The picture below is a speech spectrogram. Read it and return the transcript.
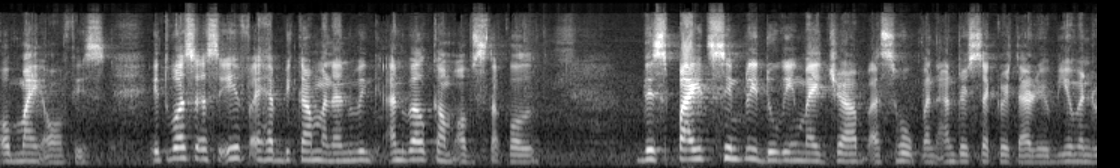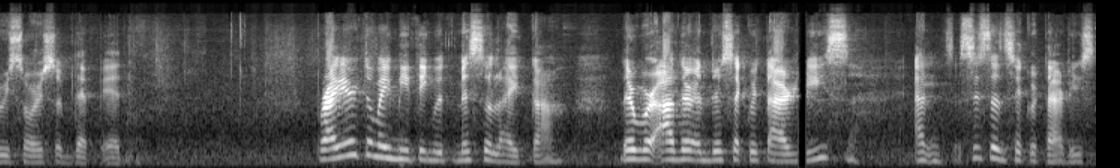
of my office. It was as if I had become an unwi- unwelcome obstacle, despite simply doing my job as Hope and Undersecretary of Human Resource of DepEd. Prior to my meeting with Ms. Sulaika, there were other undersecretaries and assistant secretaries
